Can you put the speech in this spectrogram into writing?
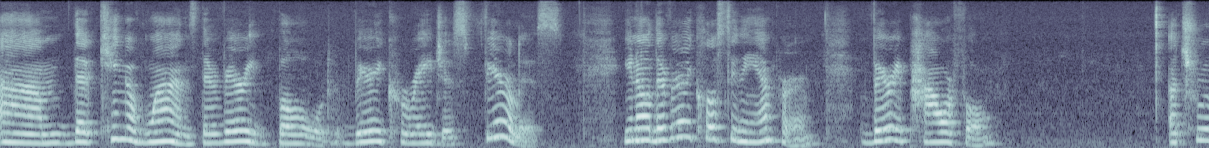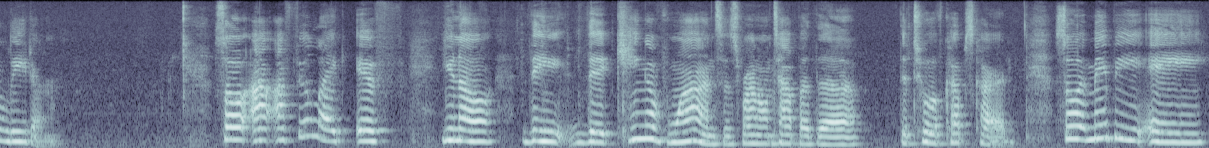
um, the King of Wands, they're very bold, very courageous, fearless. You know, they're very close to the Emperor, very powerful, a true leader. So I, I feel like if, you know, the the King of Wands is right on top of the, the Two of Cups card. So it may be a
